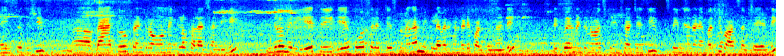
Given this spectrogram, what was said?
నెక్స్ట్ వచ్చేసి బ్యాక్ ఫ్రంట్ రౌండ్ నెక్లో కలర్స్ అండి ఇవి. ఇందులో మీరు ఏ త్రీ ఏ ఫోర్ సెలెక్ట్ చేసుకున్నా కానీ మీకు లెవెన్ హండ్రెడే పడుతుందండి. రిక్వైర్మెంట్ ఉన్న వాళ్ళు స్క్రీన్ షాట్ చేసి స్క్రీన్ మీద ఉన్న నెంబర్కి వాట్సాప్ చేయండి.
